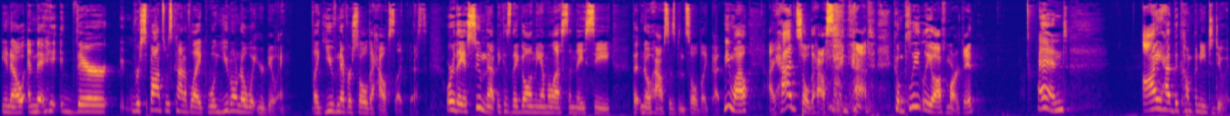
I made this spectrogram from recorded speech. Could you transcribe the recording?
you know, and the, their response was kind of like, well, you don't know what you're doing. Like, you've never sold a house like this. Or they assume that because they go on the MLS and they see that no house has been sold like that. Meanwhile, I had sold a house like that, completely off market, and I had the company to do it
